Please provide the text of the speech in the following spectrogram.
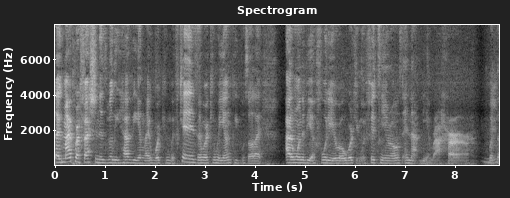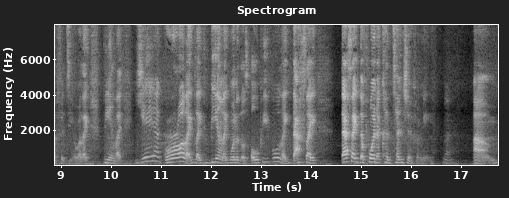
like my profession is really heavy in like working with kids and working with young people. So like i don't want to be a 40 year old working with 15 year olds and not being around her mm-hmm. with the 15 year old like being like yeah girl like like being like one of those old people like that's like that's like the point of contention for me Right. um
